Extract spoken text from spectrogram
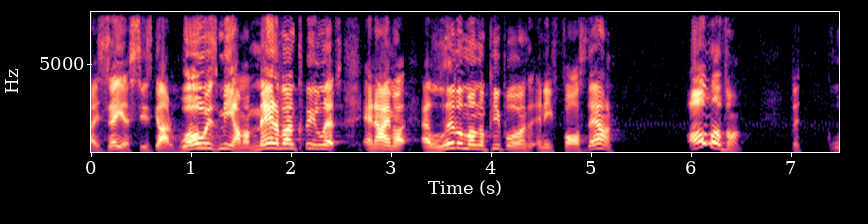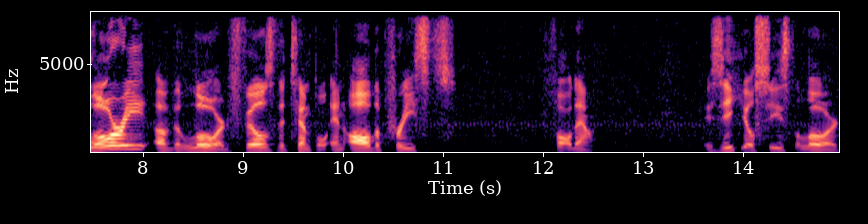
Isaiah sees God. Woe is me, I'm a man of unclean lips, and I'm a, I live among a people, and he falls down. All of them. The glory of the Lord fills the temple, and all the priests fall down. Ezekiel sees the Lord,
